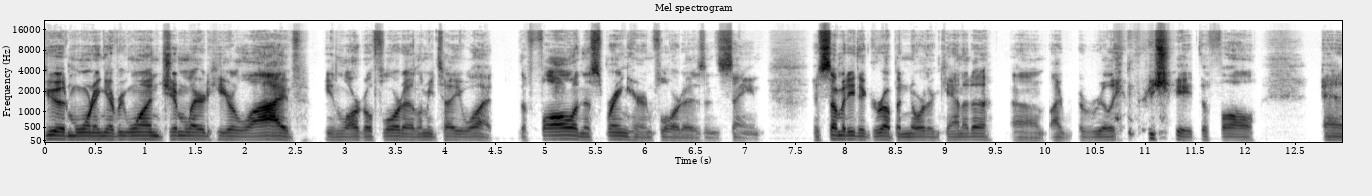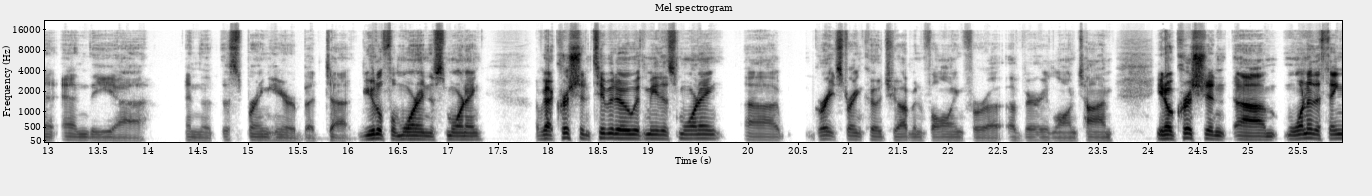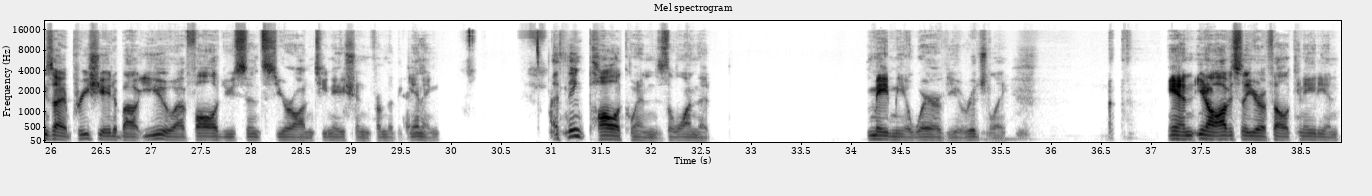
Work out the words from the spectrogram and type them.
Good morning, everyone. Jim Laird here live in Largo, Florida. Let me tell you what, the fall and the spring here in Florida is insane. As somebody that grew up in northern Canada, um, I really appreciate the fall and and the uh, and the, the spring here. But uh, beautiful morning this morning. I've got Christian Thibaudeau with me this morning. Uh, great strength coach who I've been following for a, a very long time. You know, Christian, um, one of the things I appreciate about you, I've followed you since you're on T Nation from the beginning. I think Poliquin is the one that made me aware of you originally. Mm-hmm. And, you know, obviously you're a fellow Canadian.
